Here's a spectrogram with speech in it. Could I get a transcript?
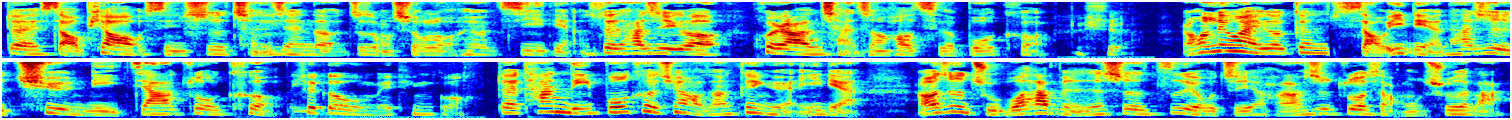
对小票形式呈现的这种收录很有记忆点，所以它是一个会让人产生好奇的播客。是然后另外一个更小一点，它是去你家做客，这个我没听过。对它离播客圈好像更远一点。然后这个主播他本身是自由职业，好像是做小红书的吧？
